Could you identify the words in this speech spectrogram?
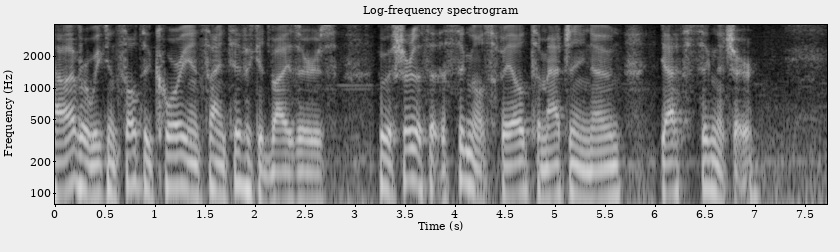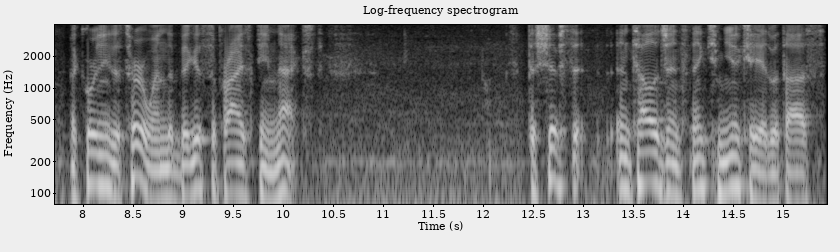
However, we consulted Quarian scientific advisors who assured us that the signals failed to match any known Geth signature. According to Turwin, the biggest surprise came next. The ship's intelligence then communicated with us.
